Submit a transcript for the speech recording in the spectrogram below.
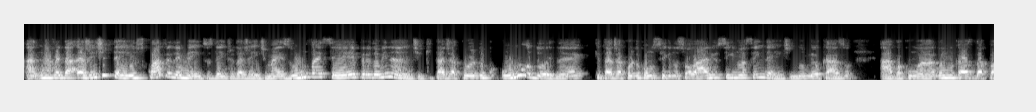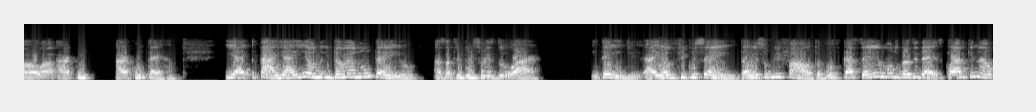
a, na verdade, a gente tem os quatro elementos dentro da gente, mas um vai ser predominante, que está de acordo com um ou dois, né? Que está de acordo com o signo solar e o signo ascendente. No meu caso, água com água, no caso da Paula, ar com, ar com terra. E aí, tá, e aí eu, então eu não tenho as atribuições do ar. Entende? Aí eu fico sem. Então isso me falta. Eu vou ficar sem o mundo das ideias. Claro que não.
